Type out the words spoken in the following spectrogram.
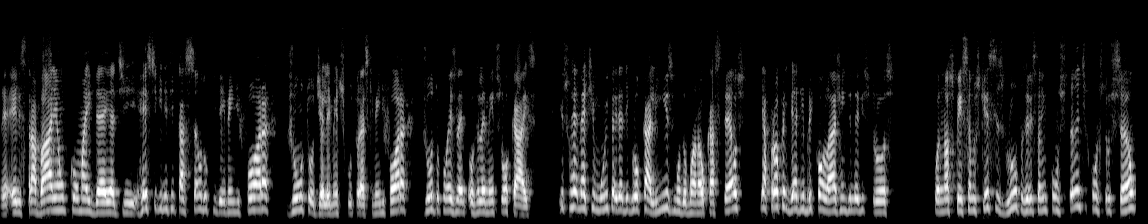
é, eles trabalham com uma ideia de ressignificação do que vem de fora, junto de elementos culturais que vêm de fora, junto com os elementos locais. Isso remete muito à ideia de localismo do Manuel Castells e à própria ideia de bricolagem de Levi-Strauss. Quando nós pensamos que esses grupos eles estão em constante construção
